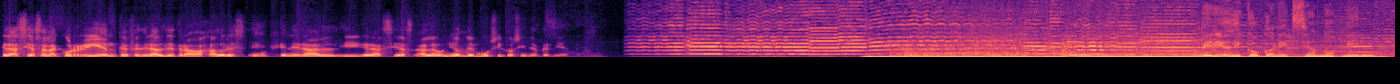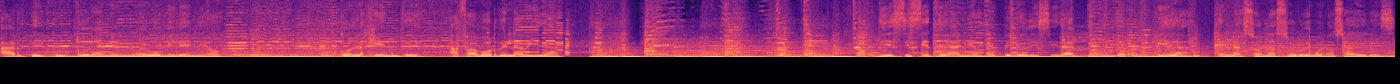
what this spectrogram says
gracias a la Corriente Federal de Trabajadores en general y gracias a la Unión de Músicos Independientes. Periódico Conexión 2000, Arte y Cultura en el Nuevo Milenio. Con la gente, a favor de la vida. 17 años de periodicidad ininterrumpida en la zona sur de Buenos Aires.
